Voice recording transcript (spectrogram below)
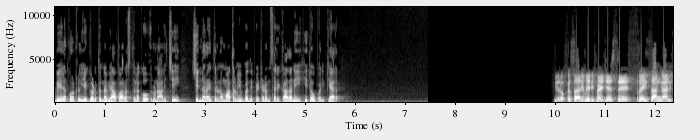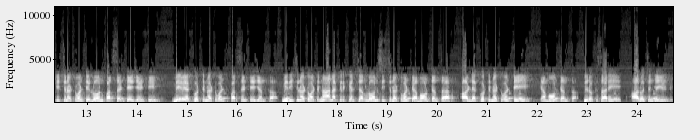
వేల కోట్లు ఎగ్గొడుతున్న వ్యాపారస్తులకు రుణాలిచ్చి చిన్న రైతులను మాత్రం ఇబ్బంది పెట్టడం సరికాదని హితవు పలికారు. మీరు ఒక్కసారి వెరిఫై చేస్తే రైతాంగానికి ఇచ్చినటువంటి లోన్ పర్సంటేజ్ ఏంటి? మేము ఎగ్గొట్టినటువంటి పర్సంటేజ్ ఎంత? మీరు ఇచ్చినటువంటి నాన్ అగ్రికల్చర్ లోన్స్ ఇచ్చినటువంటి అమౌంట్ ఎంత? వాళ్ళు ఎగ్గొట్టినటువంటి అమౌంట్ ఎంత? మీరు ఒకసారి ఆలోచన చేయండి.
